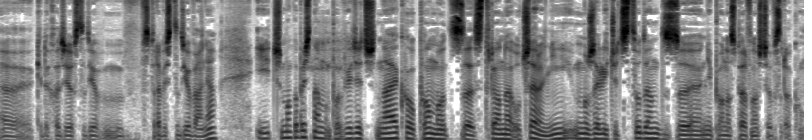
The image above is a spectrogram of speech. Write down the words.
e, kiedy chodzi o studio, w sprawie studiowania. I czy mogłabyś nam powiedzieć, na jaką pomoc ze strony uczelni może liczyć student z niepełnosprawnością wzroku?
